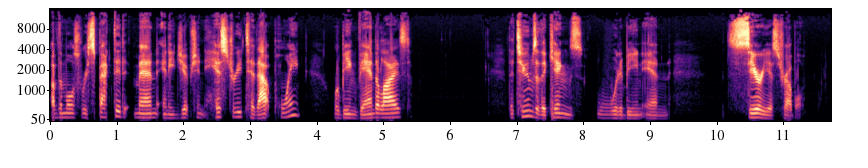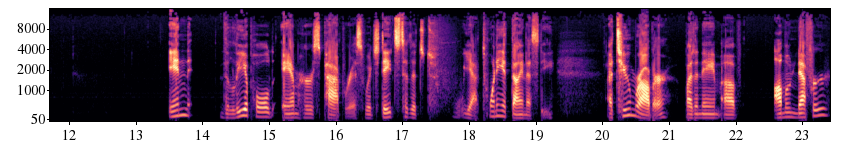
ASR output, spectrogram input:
of the most respected men in Egyptian history to that point were being vandalized. The tombs of the kings would have been in serious trouble. In the Leopold Amherst papyrus, which dates to the tw- yeah 20th dynasty, a tomb robber by the name of Amunefer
